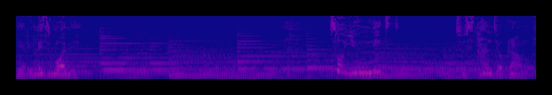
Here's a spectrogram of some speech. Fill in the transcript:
they released money. So you need to stand your ground.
